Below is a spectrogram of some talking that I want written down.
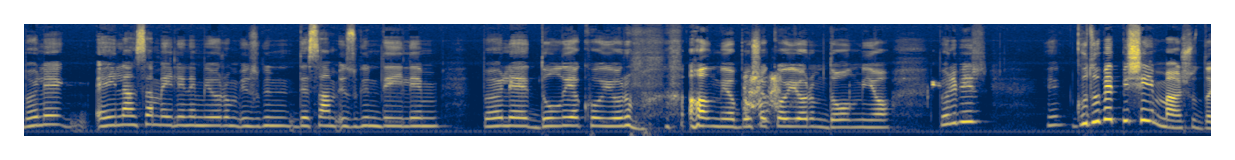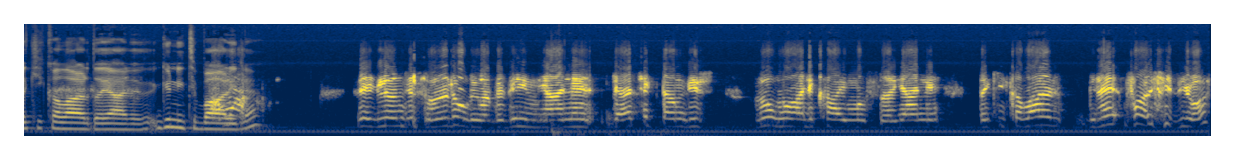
Böyle eğlensem eğlenemiyorum, üzgün desem üzgün değilim. Böyle doluya koyuyorum, almıyor, boşa koyuyorum, dolmuyor. Böyle bir e, gudubet bir şeyim ben şu dakikalarda yani gün itibariyle. Regl öncesi öyle oluyor bebeğim. Yani gerçekten bir ruh hali kayması. Yani dakikalar bile fark ediyor.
